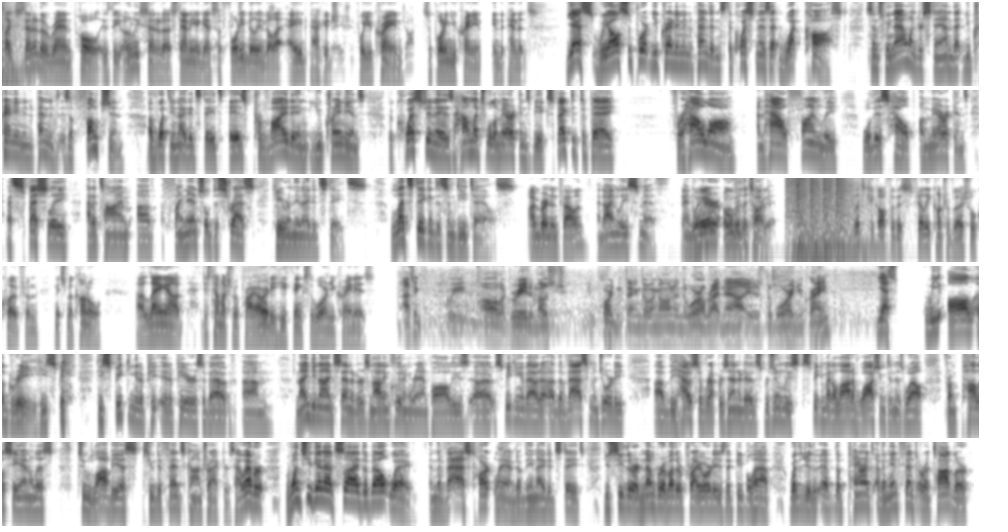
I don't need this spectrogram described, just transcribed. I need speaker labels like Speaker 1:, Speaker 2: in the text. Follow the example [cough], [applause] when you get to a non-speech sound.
Speaker 1: looks like Senator Rand Paul is the only senator standing against a $40 billion aid package for Ukraine, supporting Ukrainian independence.
Speaker 2: Yes, we all support Ukrainian independence. The question is at what cost? Since we now understand that Ukrainian independence is a function of what the United States is providing Ukrainians, the question is how much will Americans be expected to pay, for how long, and how finally will this help Americans, especially at a time of financial distress here in the United States? Let's dig into some details.
Speaker 1: I'm Brendon Fallon.
Speaker 2: And I'm Lee Smith.
Speaker 1: And,
Speaker 2: and
Speaker 1: we're,
Speaker 2: we're,
Speaker 1: over,
Speaker 2: over
Speaker 1: the,
Speaker 2: the
Speaker 1: target.
Speaker 2: target.
Speaker 1: Let's kick off with this fairly controversial quote from Mitch McConnell, uh, laying out just how much of a priority he thinks the war in Ukraine is.
Speaker 3: I think we all agree the most important thing going on in the world right now is the war in Ukraine.
Speaker 2: Yes, we all agree. He's, spe- [laughs] he's speaking, it, it appears, about um, 99 senators, not including Rand Paul. He's uh, speaking about uh, the vast majority of the House of Representatives, presumably speaking about a lot of Washington as well, from policy analysts to lobbyists to defense contractors. However, once you get outside the Beltway, in the vast heartland of the United States. You see, there are a number of other priorities that people have, whether you're the, the, parent of an infant or a toddler,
